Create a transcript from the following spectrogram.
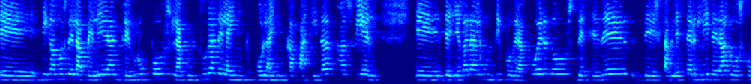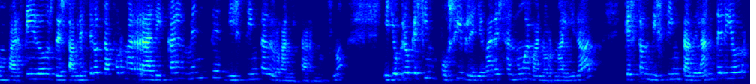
eh, digamos, de la pelea entre grupos, la cultura de la o la incapacidad más bien eh, de llegar a algún tipo de acuerdos, de ceder, de establecer liderados compartidos, de establecer otra forma radicalmente distinta de organizarnos. ¿no? Y yo creo que es imposible llegar a esa nueva normalidad que es tan distinta de la anterior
